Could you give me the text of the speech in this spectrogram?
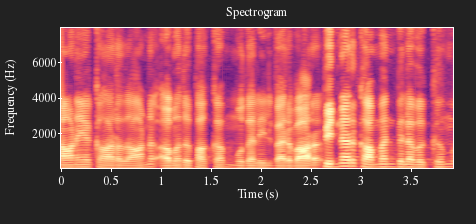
நாணயக்காரதான் எமது பக்கம் முதலில் வருவார். பின்னர் கம்மன் பிளவுக்கும்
